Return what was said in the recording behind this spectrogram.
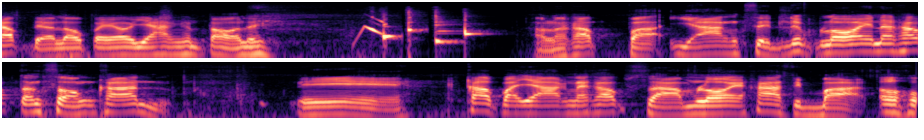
ครับ เดี๋ยวเราไปเอายางกันต่อเลยเอาละครับ ปะยางเสร็จเรียบร้อยนะครับ ทั้งสองคัน นี่ค่าวปะยางนะครับ 350 บาท โอ้โห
